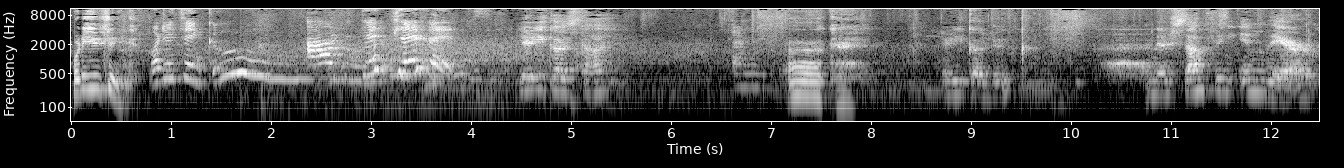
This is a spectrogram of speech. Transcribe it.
what do you think? What do you think? Ooh. Um, they're pleasant. Here you go, Sky. Um, Okay. Here you go, Luke. And there's something in there.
